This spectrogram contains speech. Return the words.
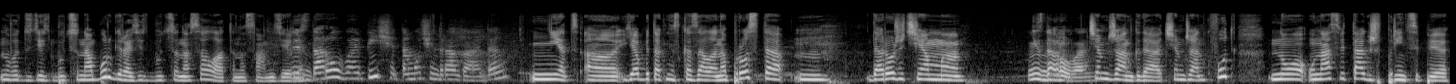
ну вот здесь будет цена бургера, а здесь будет цена салата на самом деле. То есть здоровая пища там очень дорогая, да? Нет, а, я бы так не сказала. Она просто дороже, чем э, Нездоровая. чем джанк, да, чем джанк-фуд. Но у нас ведь также, в принципе,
